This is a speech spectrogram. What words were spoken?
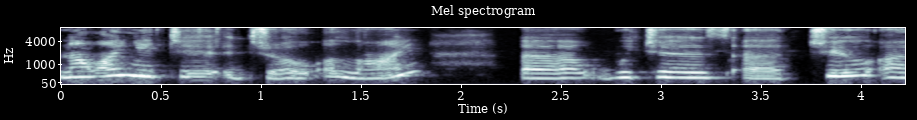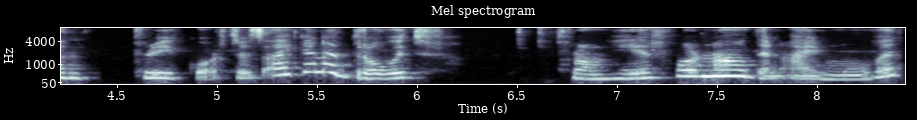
Now I need to draw a line, uh, which is uh, two and three quarters. I'm gonna draw it from here for now, then I move it.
